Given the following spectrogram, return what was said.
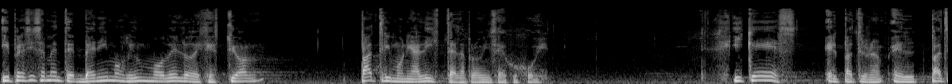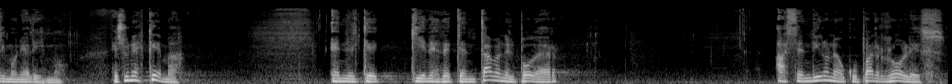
Y precisamente venimos de un modelo de gestión patrimonialista en la provincia de Jujuy. ¿Y qué es el, el patrimonialismo? Es un esquema en el que quienes detentaban el poder ascendieron a ocupar roles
